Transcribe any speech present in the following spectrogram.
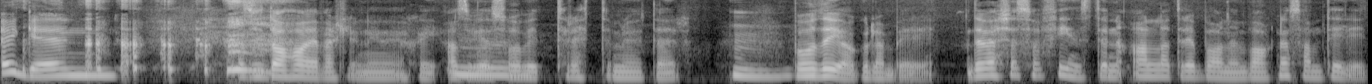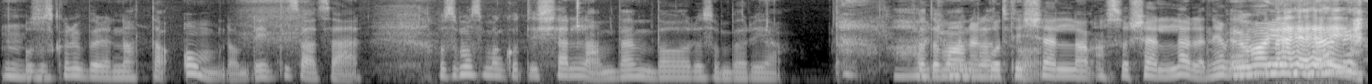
again. Alltså idag har jag verkligen energi. Alltså vi har sovit 30 minuter. Både jag och Lamberi. Det värsta som finns det är när alla tre barnen vaknar samtidigt. Och så ska du börja natta om dem. Det är inte så att så här. Och så måste man gå till källan. Vem var det som började? För de andra gå till två- källaren, alltså källaren. Jag bara, Ja, gör Nej.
